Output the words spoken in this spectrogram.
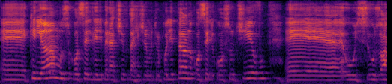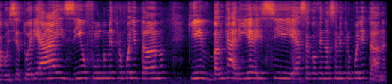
é, criamos o Conselho Deliberativo da Região Metropolitana, o Conselho Consultivo, é, os, os órgãos setoriais e o Fundo Metropolitano, que bancaria esse, essa governança metropolitana.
